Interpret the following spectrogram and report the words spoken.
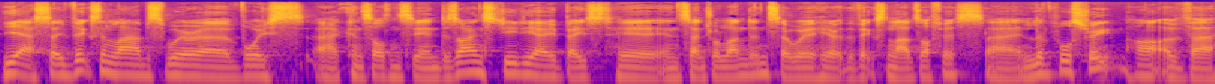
Yeah, so Vixen Labs, we're a voice uh, consultancy and design studio based here in central London. So we're here at the Vixen Labs office uh, in Liverpool Street, heart of uh,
